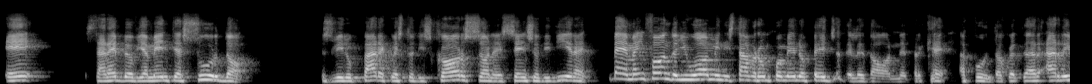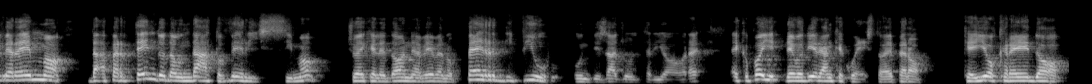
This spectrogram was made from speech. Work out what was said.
E sarebbe ovviamente assurdo sviluppare questo discorso nel senso di dire, beh, ma in fondo gli uomini stavano un po' meno peggio delle donne, perché appunto arriveremmo da, partendo da un dato verissimo, cioè che le donne avevano per di più un disagio ulteriore. Ecco, poi devo dire anche questo, eh, però, che io credo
